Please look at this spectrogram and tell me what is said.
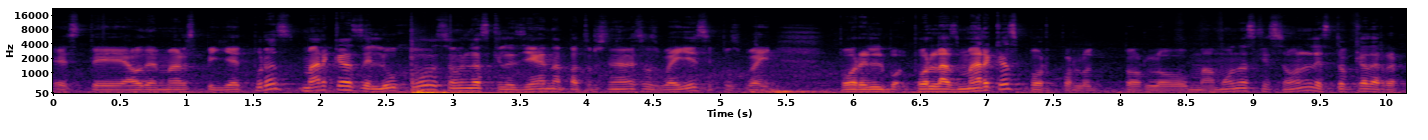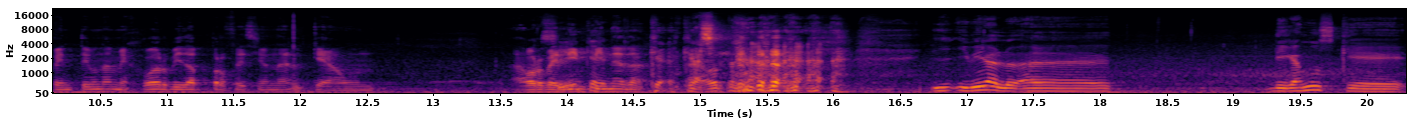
este, Audemars Piguet, puras marcas de lujo son las que les llegan a patrocinar a esos güeyes y pues güey, por el por las marcas, por, por lo por lo mamonas que son, les toca de repente una mejor vida profesional que a un a Orbelín Sí, que- Pineda. que- que a otra. y, y mira, eh, digamos que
